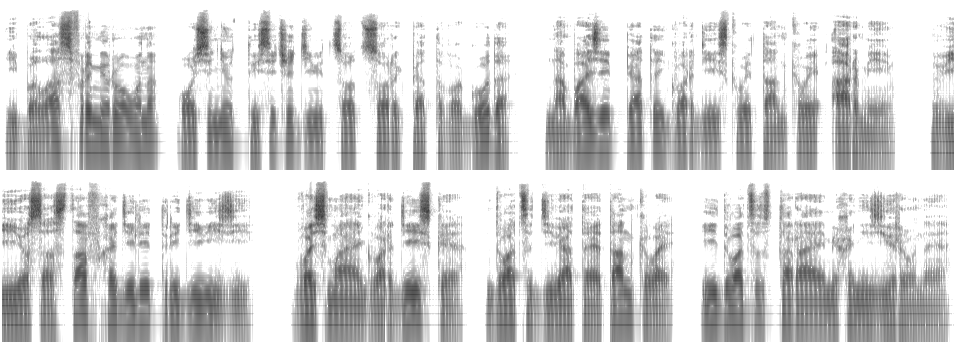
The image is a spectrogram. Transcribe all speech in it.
и была сформирована осенью 1945 года на базе 5-й гвардейской танковой армии. В ее состав входили три дивизии – 8-я гвардейская, 29-я танковая и 22-я механизированная.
